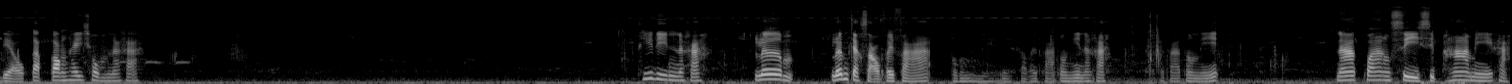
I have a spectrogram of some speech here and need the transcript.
เดี๋ยวกลับกล้องให้ชมนะคะ ที่ดินนะคะ เริ่มเริ่มจากเสาไฟฟ้าตรงนี้เสาไฟฟ้าตรงนี้นะคะ ไฟฟ้าตรงนี้ หน้ากว้าง 45 เมตรค่ะ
